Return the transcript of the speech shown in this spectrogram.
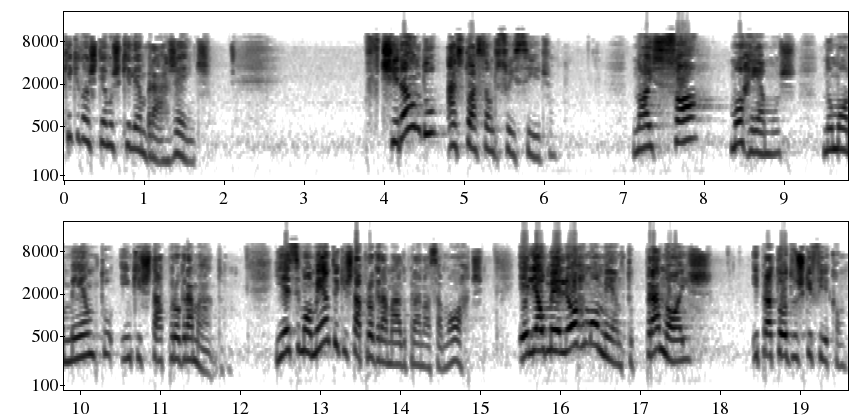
Que, que nós temos que lembrar, gente? Tirando a situação de suicídio, nós só morremos no momento em que está programado. E esse momento em que está programado para a nossa morte, ele é o melhor momento para nós e para todos os que ficam.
